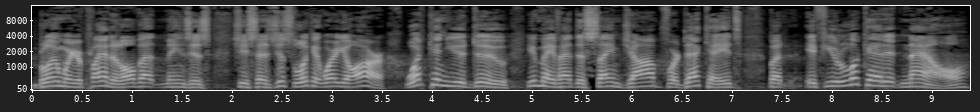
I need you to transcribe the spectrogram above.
bloom where you're planted. All that means is, she says, just look at where you are. What can you do? You may have had the same job for decades, but if you look at it now,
